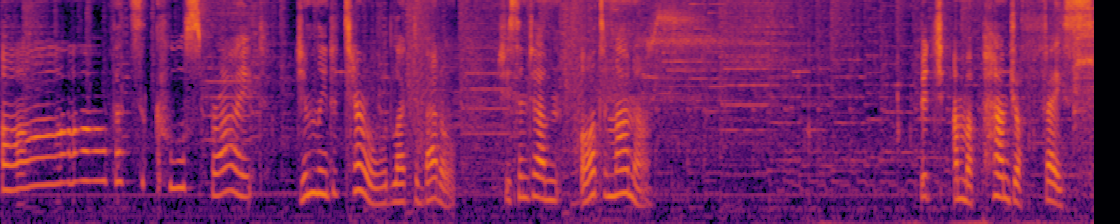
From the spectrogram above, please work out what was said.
Oh, that's a cool sprite. Gym Leader Terrell would like to battle. She sent out an Automana. Bitch, I'ma pound your face.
